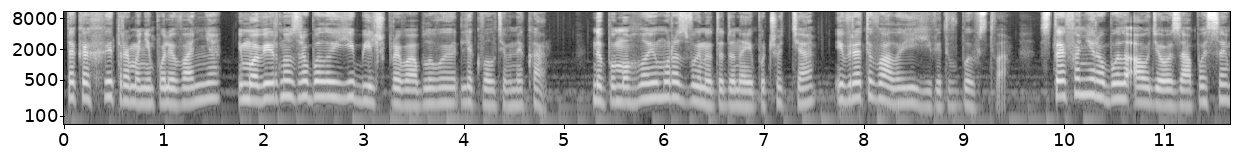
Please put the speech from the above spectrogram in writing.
Таке хитре маніпулювання, ймовірно, зробило її більш привабливою для гвалтівника, допомогло йому розвинути до неї почуття і врятувало її від вбивства. Стефані робила аудіозаписи,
